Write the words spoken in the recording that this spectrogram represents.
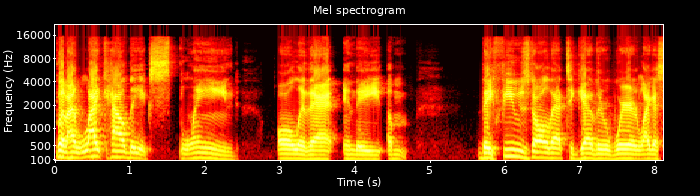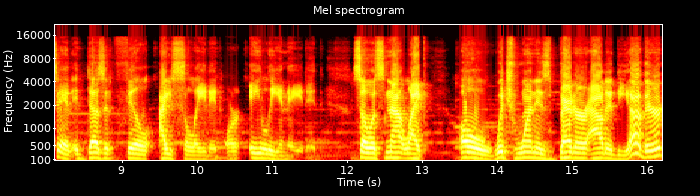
but I like how they explained all of that and they um they fused all that together where like i said it doesn't feel isolated or alienated. So it's not like oh which one is better out of the other?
